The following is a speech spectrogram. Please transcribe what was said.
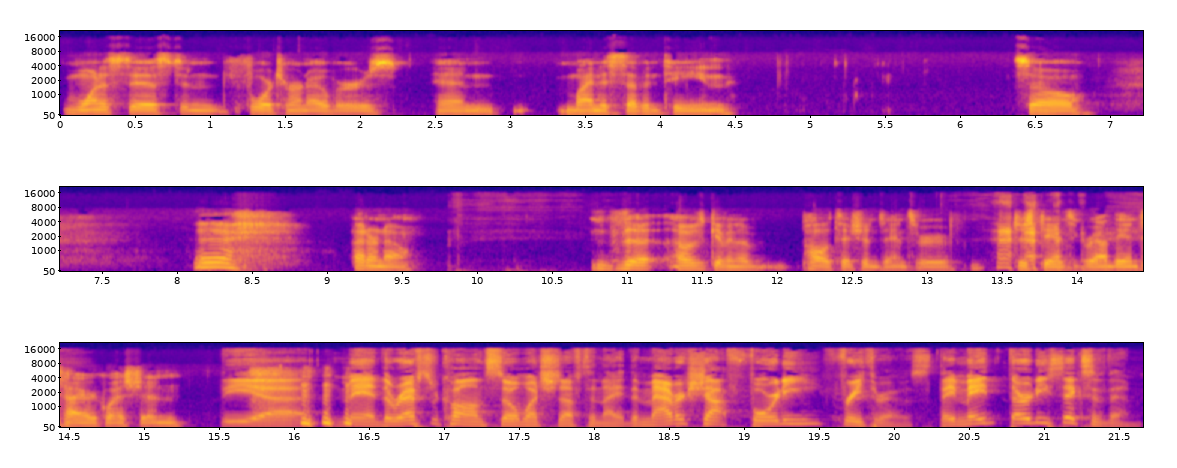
one assist and four turnovers and minus seventeen. So, eh, I don't know. The I was given a politician's answer, just dancing around the entire question. The uh, man, the refs are calling so much stuff tonight. The Mavericks shot 40 free throws. They made 36 of them.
